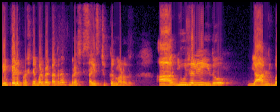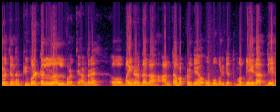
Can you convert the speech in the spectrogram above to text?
ನೀವು ಕೇಳಿದ ಪ್ರಶ್ನೆ ಬರಬೇಕಾದ್ರೆ ಬ್ರೆಸ್ಟ್ ಸೈಜ್ ಚಿಕ್ಕದು ಮಾಡೋದು. ಆ ಯೂಶಲಿ ಇದು ಯಾರಿಗೆ ಬರುತ್ತೆ ಅಂದ್ರೆ ಪ್ಯೂಬರ್ಟಲ್ ಅಲ್ಲಿ ಬರುತ್ತೆ. ಅಂದ್ರೆ ಇದ್ದಾಗ ಅಂತ ಮಕ್ಕಳಿಗೆ ಒಬ್ಬೊಬ್ಬರಿಗೆ ತುಂಬಾ ಬೇಗ ದೇಹ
